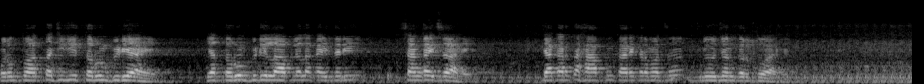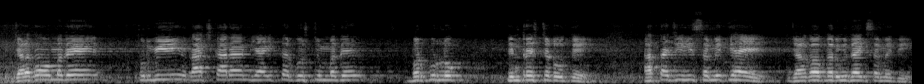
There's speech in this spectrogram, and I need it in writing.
परंतु आत्ताची जी तरुण पिढी आहे या तरुण पिढीला आपल्याला काहीतरी सांगायचं आहे. त्याकरता हा आपण कार्यक्रमाचं नियोजन करतो आहे. जळगावमध्ये पूर्वी राजकारण या इतर गोष्टींमध्ये भरपूर लोक इंटरेस्टेड होते. आता जी ही समिती आहे जळगावकर विधायक समिती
